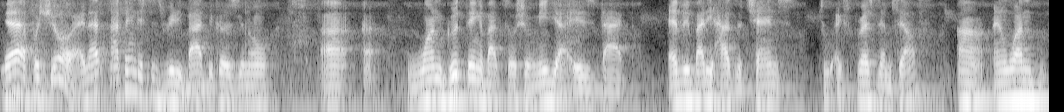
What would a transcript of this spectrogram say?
Yeah, for sure. And I, I think this is really bad because, you know, uh, uh, one good thing about social media is that everybody has the chance to express themselves. Uh, and one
